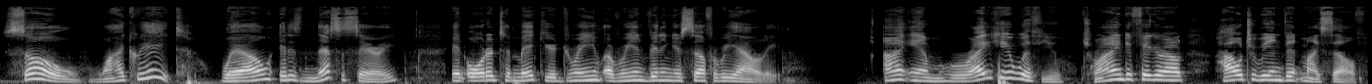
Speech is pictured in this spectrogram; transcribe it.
So, why create? Well, it is necessary in order to make your dream of reinventing yourself a reality. I am right here with you, trying to figure out how to reinvent myself.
